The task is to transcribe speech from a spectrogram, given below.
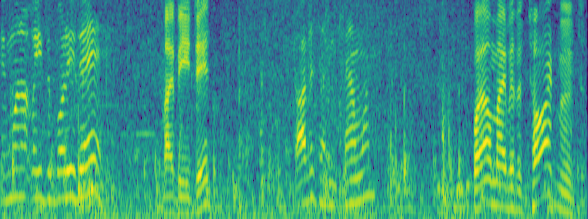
Then why not leave the body there? Maybe he did. Divers haven't found one. Well, maybe the tide moved it.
